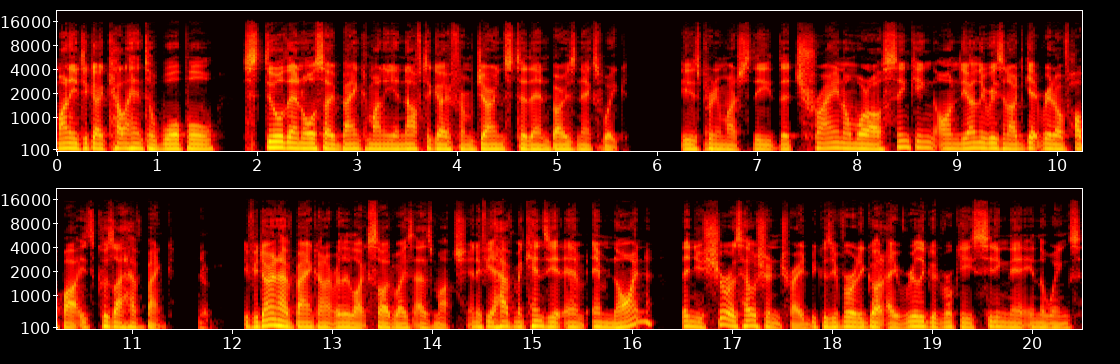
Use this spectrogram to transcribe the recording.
money to go Callahan to Worpel, still then also bank money enough to go from Jones to then Bowes next week. Is pretty much the the train on what I was thinking on. The only reason I'd get rid of Hopper is because I have bank. Yep. If you don't have bank, I don't really like sideways as much. And if you have Mackenzie at M- M9, then you sure as hell shouldn't trade because you've already got a really good rookie sitting there in the wings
